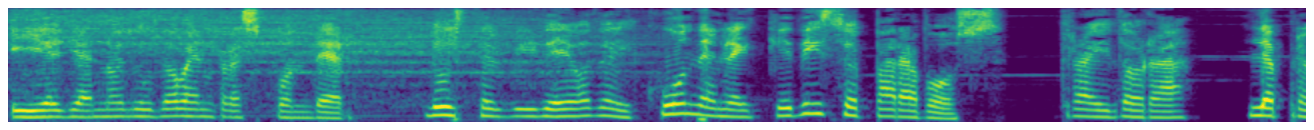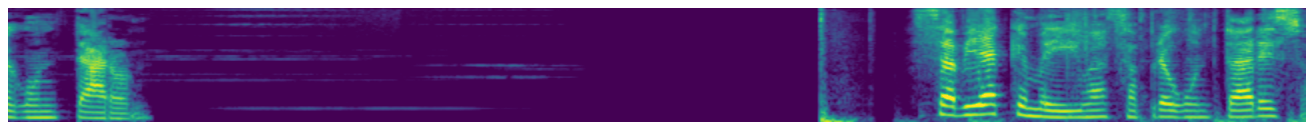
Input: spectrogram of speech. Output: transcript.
Y ella no dudó en responder, ¿viste el video del Kun en el que dice para vos, traidora?, le preguntaron. Sabía que me ibas a preguntar eso.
